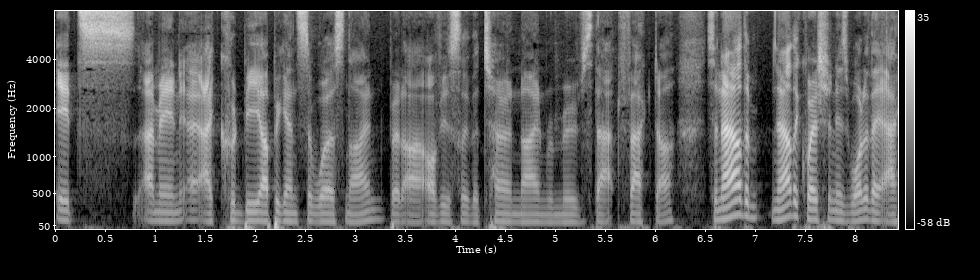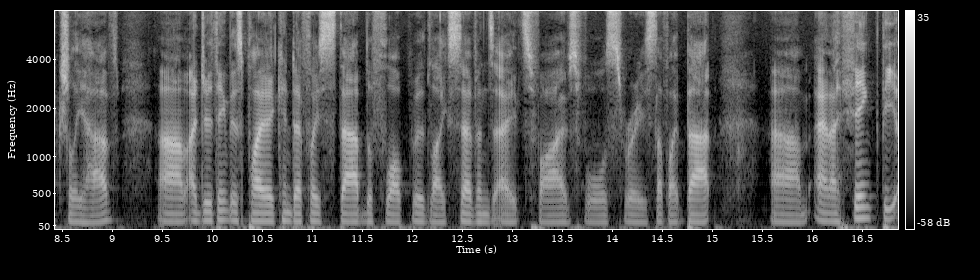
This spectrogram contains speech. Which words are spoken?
it's I mean I could be up against the worst nine, but uh, obviously the turn nine removes that factor. So now the now the question is, what do they actually have? Um, I do think this player can definitely stab the flop with like sevens, eights, fives, fours, threes, stuff like that. Um, and I think the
